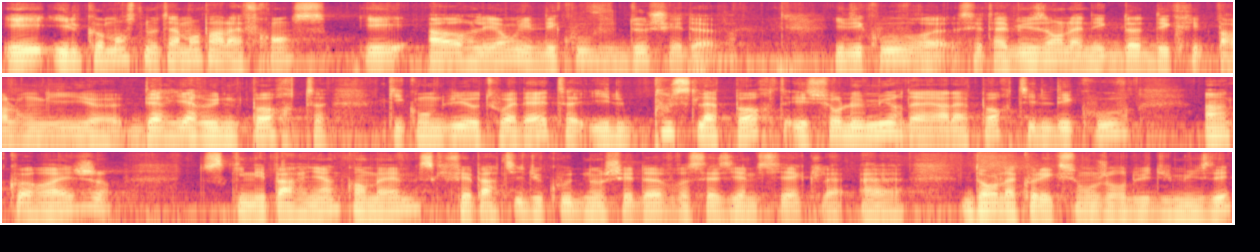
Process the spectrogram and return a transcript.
Et il commence notamment par la France. Et à Orléans, il découvre deux chefs-d'œuvre. Il découvre, c'est amusant l'anecdote décrite par Longhi, euh, derrière une porte qui conduit aux toilettes, il pousse la porte et sur le mur derrière la porte, il découvre un corrège ce qui n'est pas rien quand même, ce qui fait partie du coup de nos chefs-d'œuvre 16e siècle euh, dans la collection aujourd'hui du musée.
